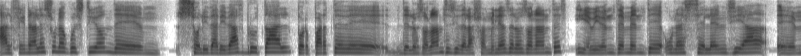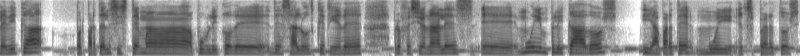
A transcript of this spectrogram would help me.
al final es una cuestión de solidaridad brutal por parte de, los donantes y de las familias de los donantes y evidentemente una excelencia eh, médica por parte del sistema público de, salud que tiene profesionales eh, muy implicados y aparte muy expertos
